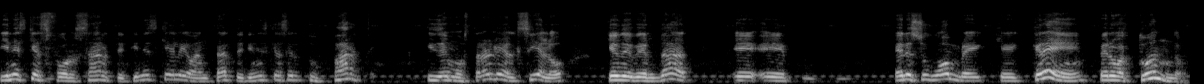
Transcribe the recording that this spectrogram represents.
Tienes que esforzarte, tienes que levantarte, tienes que hacer tu parte y demostrarle al cielo que de verdad eh, eh, eres un hombre que cree, pero actuando.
